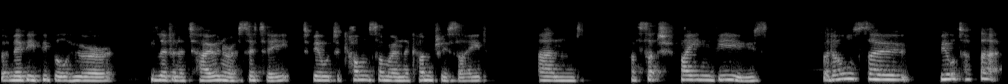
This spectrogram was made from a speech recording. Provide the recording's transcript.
but maybe people who are who live in a town or a city to be able to come somewhere in the countryside and have such fine views, but also be able to have that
